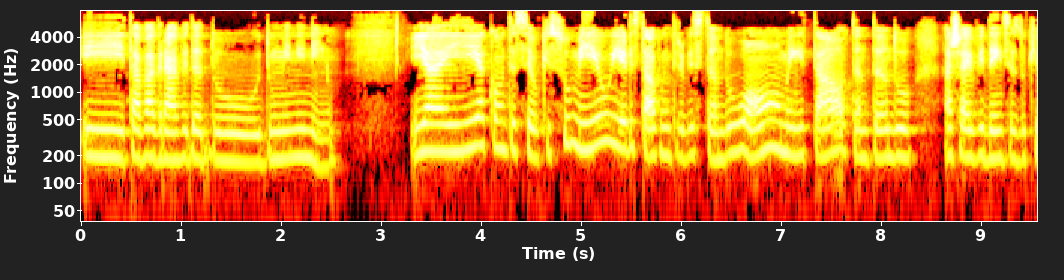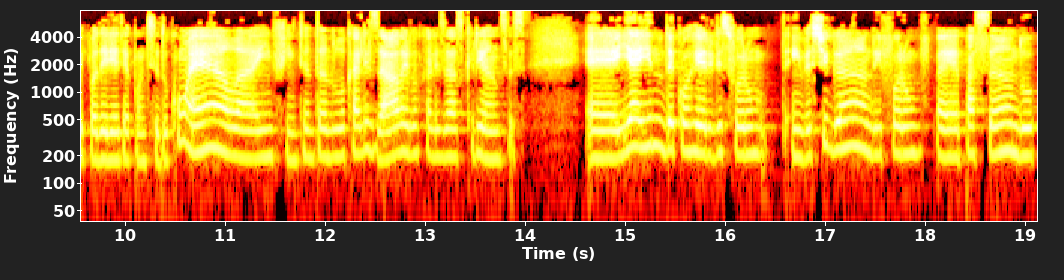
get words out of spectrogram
e estava grávida do, de um menininho. E aí aconteceu que sumiu e eles estavam entrevistando o homem e tal, tentando achar evidências do que poderia ter acontecido com ela, enfim, tentando localizá-la e localizar as crianças. É, e aí, no decorrer, eles foram investigando e foram é, passando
